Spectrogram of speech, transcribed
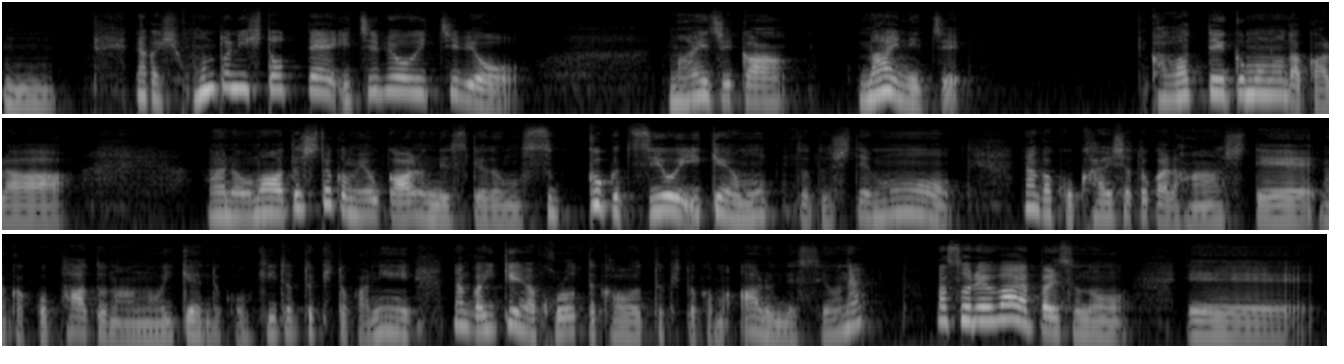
うん、なんか本当に人って1秒1秒毎時間毎日変わっていくものだからあの、まあ私とかもよくあるんですけども、すっごく強い意見を持ってたとしても、なんかこう会社とかで話して、なんかこうパートナーの意見とかを聞いた時とかに、なんか意見がコロって変わる時とかもあるんですよね。まあそれはやっぱりその、えー、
